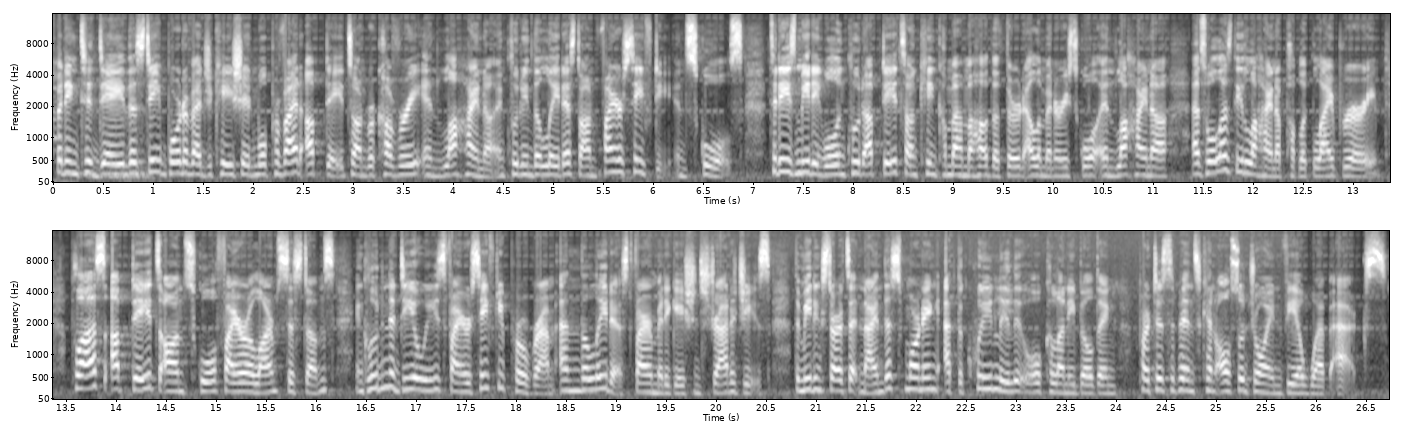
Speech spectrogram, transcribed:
Happening today, the State Board of Education will provide updates on recovery in Lahaina, including the latest on fire safety in schools. Today's meeting will include updates on King Kamehameha III Elementary School in Lahaina, as well as the Lahaina Public Library. Plus, updates on school fire alarm systems, including the DOE's fire safety program and the latest fire mitigation strategies. The meeting starts at 9 this morning at the Queen Liliuokalani building. Participants can also join via WebEx.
